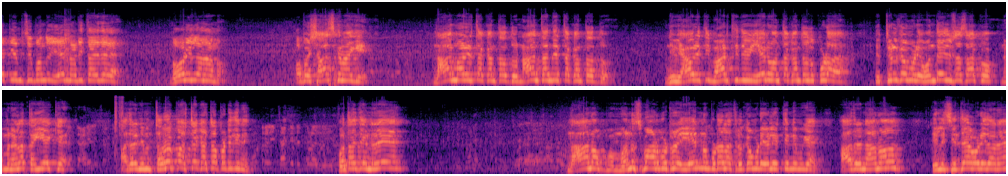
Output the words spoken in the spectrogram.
ಎ ಪಿ ಎಂ ಸಿಗೆ ಬಂದು ಏನು ನಡೀತಾ ಇದೆ ನೋಡಿಲ್ಲ ನಾನು. ಒಬ್ಬ ಶಾಸಕನಾಗಿ ನಾನು ಮಾಡಿರ್ತಕ್ಕಂಥದ್ದು, ನಾನು ತಂದಿರ್ತಕ್ಕಂಥದ್ದು, ನೀವು ಯಾವ ರೀತಿ ಮಾಡ್ತಿದ್ದೀವಿ, ಏನು ಅಂತಕ್ಕಂಥದ್ದು ಕೂಡ ನೀವು ತಿಳ್ಕೊಂಬಿಡಿ, ಒಂದೇ ದಿವಸ ಸಾಕು, ನಿಮ್ಮನ್ನೆಲ್ಲ ತೆಗಿಯೋಕ್ಕೆ. ಆದರೆ ನಿಮ್ಮನ್ನು ತರೋಕ್ಕೂ ಅಷ್ಟೇ ಕಷ್ಟಪಟ್ಟಿದ್ದೀನಿ. ಗೊತ್ತಾಯ್ತೇನ್ರಿ? ನಾನು ಮನಸ್ಸು ಮಾಡಿಬಿಟ್ರೆ ಏನು ಬಿಡೋಲ್ಲ, ತಿಳ್ಕೊಂಬಿಡಿ, ಹೇಳಿರ್ತೀನಿ ನಿಮಗೆ. ಆದರೆ ನಾನು ಇಲ್ಲಿ ಸಿದ್ದೇಗೌಡ ಇದ್ದಾನೆ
